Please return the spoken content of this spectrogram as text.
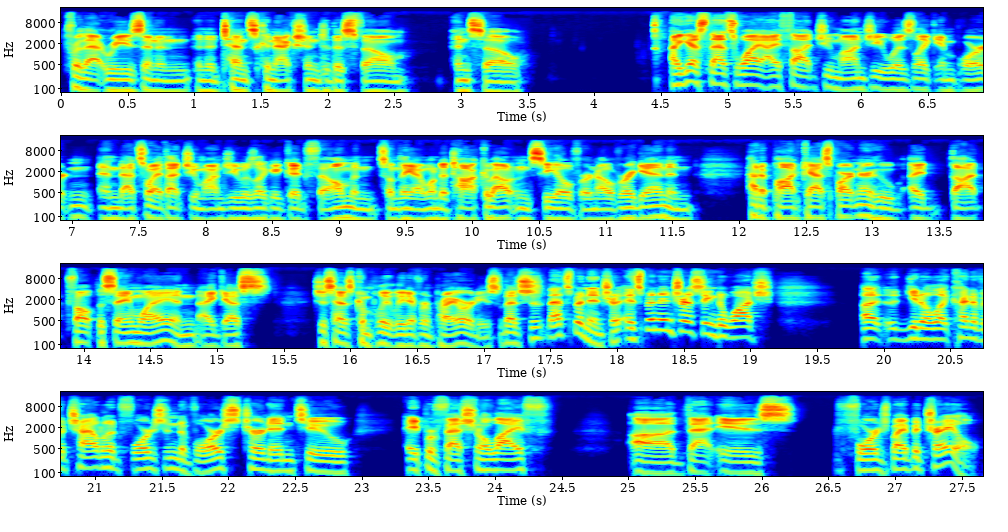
for that reason and an intense connection to this film. And so I guess that's why I thought Jumanji was like important, and that's why I thought Jumanji was like a good film and something I wanted to talk about and see over and over again. And had a podcast partner who I thought felt the same way, and I guess just has completely different priorities. So that's just that's been interesting. It's been interesting to watch, uh, you know, like kind of a childhood forged in divorce turn into a professional life uh, that is forged by betrayal.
